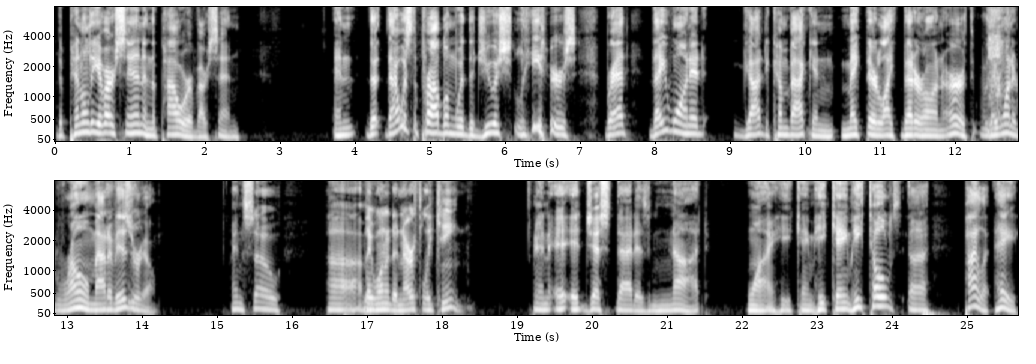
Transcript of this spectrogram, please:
the penalty of our sin and the power of our sin. And the, that was the problem with the Jewish leaders, Brad. They wanted God to come back and make their life better on earth. They wanted Rome out of Israel. And so um, they wanted an earthly king. And it, it, just, that is not why he came. He came, he told uh, Pilate, hey,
